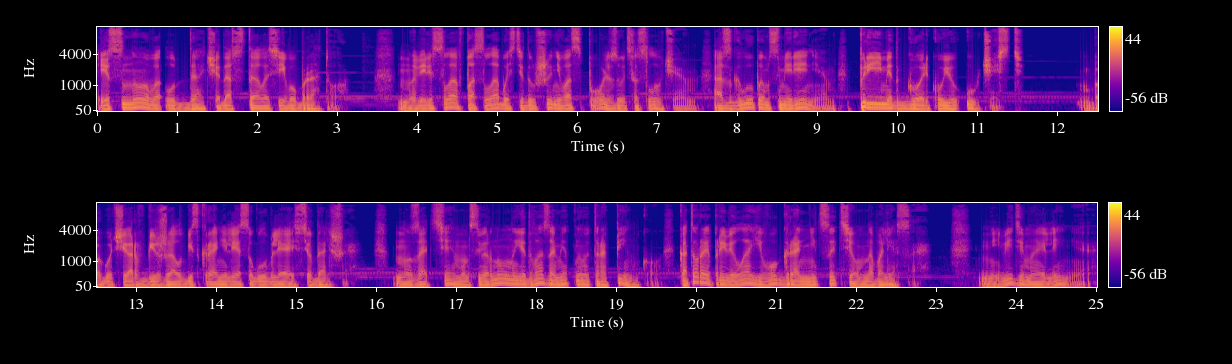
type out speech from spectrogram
И снова удача досталась его брату. Но Вереслав по слабости души не воспользуется случаем, а с глупым смирением примет горькую участь. Богучар вбежал в бескрайний лес, углубляясь все дальше. Но затем он свернул на едва заметную тропинку, которая привела его к границе темного леса. Невидимая линия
